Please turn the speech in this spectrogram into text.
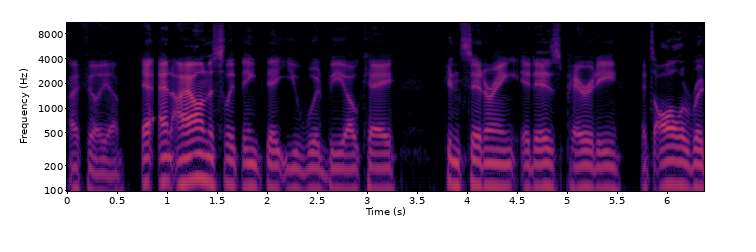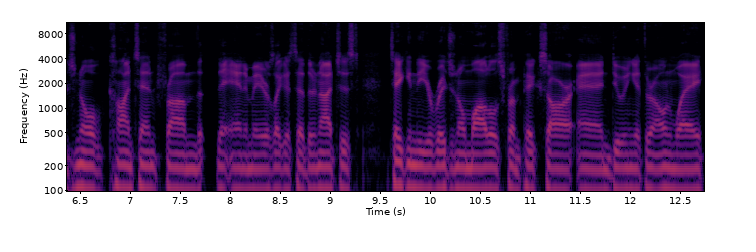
I feel you. And I honestly think that you would be okay considering it is parody. It's all original content from the, the animators. Like I said, they're not just taking the original models from Pixar and doing it their own way.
